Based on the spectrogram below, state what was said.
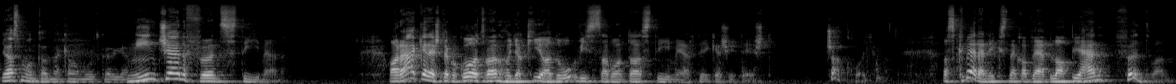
Ja, azt mondtad nekem a múltkor, igen. Nincsen fönt Steam-en. Ha rákerestek, akkor ott van, hogy a kiadó visszavonta a Steam értékesítést. Csak hogy. A Square Enix-nek a weblapján fönt van.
